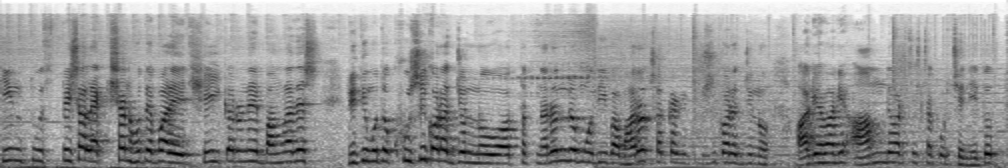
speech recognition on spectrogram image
কিন্তু স্পেশাল অ্যাকশন হতে পারে। সেই কারণে বাংলাদেশ রীতিমতো খুশি করার জন্য, অর্থাৎ নরেন্দ্র মোদী বা ভারত সরকারকে খুশি করার জন্য আগে ভাগে আম দেওয়ার চেষ্টা করছেন। এ তথ্য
